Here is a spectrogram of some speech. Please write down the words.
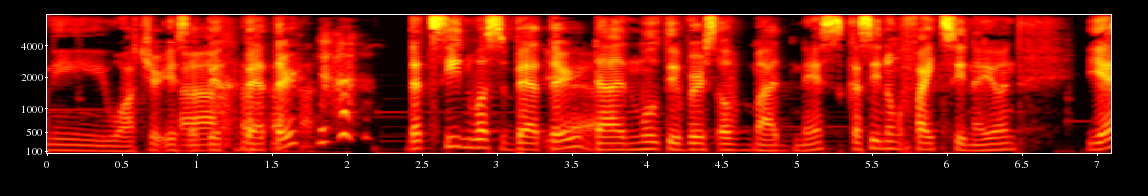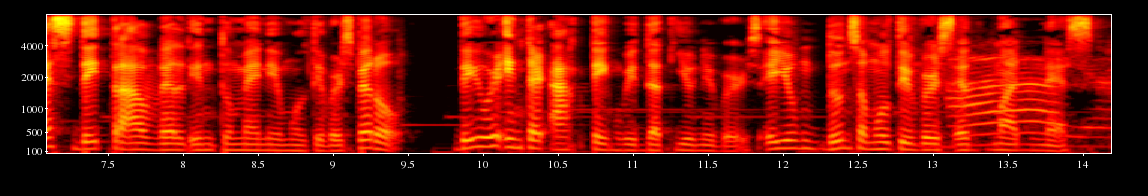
ni Watcher is a Ah. bit better. That scene was better Yeah. than Multiverse of Madness kasi nung fight scene na yun, yes, they traveled into many multiverse, pero they were interacting with that universe. Eh yung dun sa Multiverse of Ah, Madness, yeah.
